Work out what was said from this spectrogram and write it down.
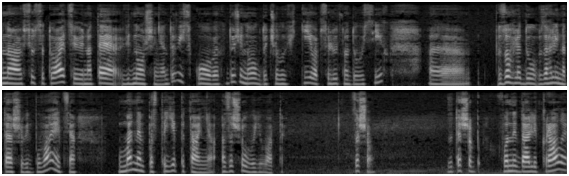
на всю ситуацію, на те відношення до військових, до жінок, до чоловіків, абсолютно до усіх, е, з огляду взагалі на те, що відбувається, у мене постає питання: а за що воювати? За що? За те, щоб вони далі крали,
